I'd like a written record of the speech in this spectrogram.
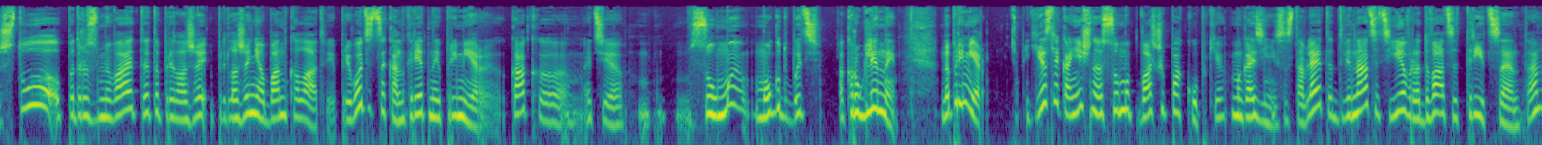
что подразумевает это предложение Банка Латвии? Приводятся конкретные примеры, как э, эти суммы могут быть округлены. Например, если конечная сумма вашей покупки в магазине составляет 12 евро 23 цента,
